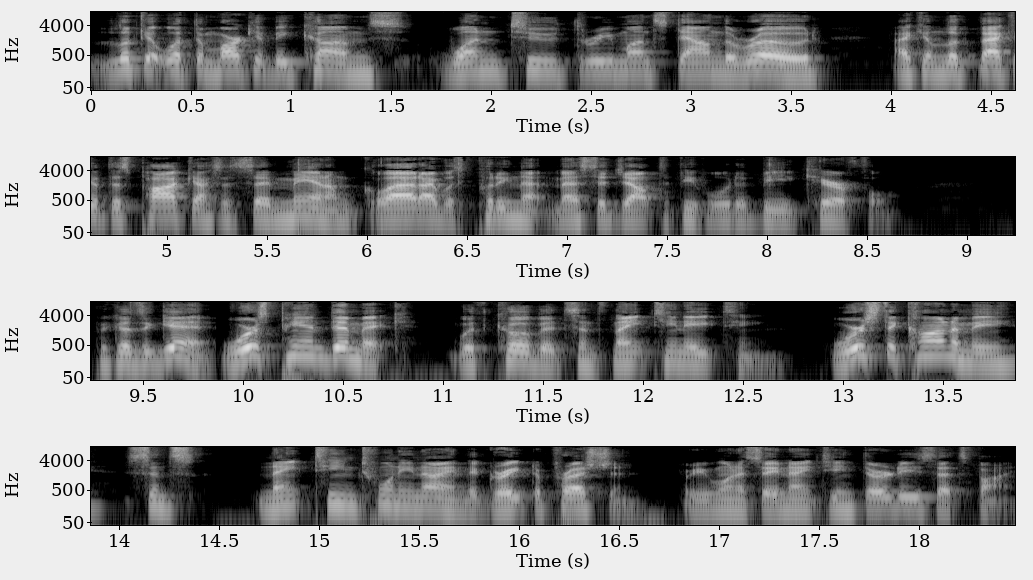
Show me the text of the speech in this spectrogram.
look at what the market becomes one, two, three months down the road. I can look back at this podcast and say, man, I'm glad I was putting that message out to people to be careful. Because again, worst pandemic with COVID since 1918, worst economy since 1929, the Great Depression, or you want to say 1930s, that's fine.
